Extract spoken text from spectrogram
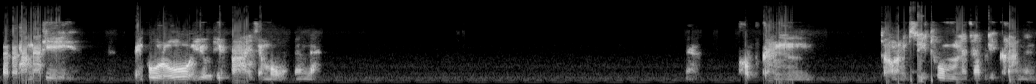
แล้วก็ทำหน้าที่เป็นผู้รู้อยู่ที่ปลายจมูกนั่นแหละนะพบกันตอนสี่ทุ่มนะครับอีกครั้งหนึ่ง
